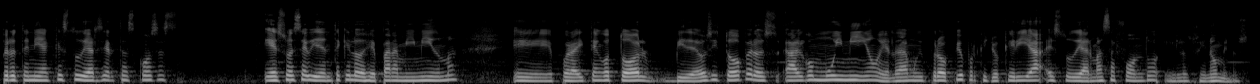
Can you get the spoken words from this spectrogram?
pero tenía que estudiar ciertas cosas. Eso es evidente que lo dejé para mí misma. Eh, por ahí tengo todos los videos y todo, pero es algo muy mío, ¿verdad? Muy propio, porque yo quería estudiar más a fondo eh, los fenómenos.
